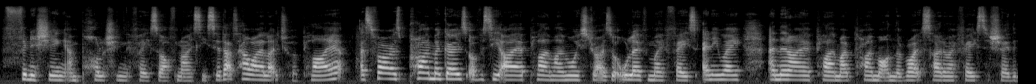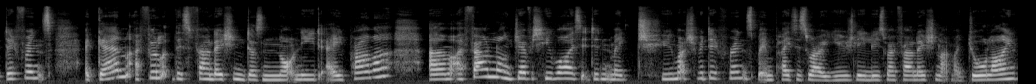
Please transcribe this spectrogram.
finishing and polishing the face off nicely so that's how I like to apply it. As far as primer goes obviously I apply my moisturiser all over my face anyway and then I apply my primer on the right side of my face to show the difference. Again I feel like this foundation does not need a primer. Um, I found longevity wise it didn't make too much of a difference but in places where I usually lose my foundation like my jawline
